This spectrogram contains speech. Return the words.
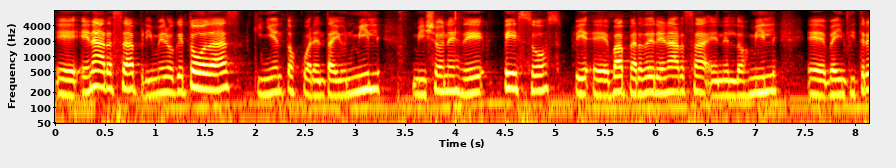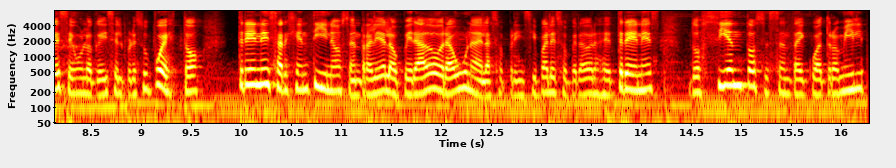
Eh, en ARSA, primero que todas, 541 mil millones de pesos eh, va a perder en ARSA en el 2023, según lo que dice el presupuesto. Trenes Argentinos, en realidad la operadora, una de las principales operadoras de trenes, 264 mil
